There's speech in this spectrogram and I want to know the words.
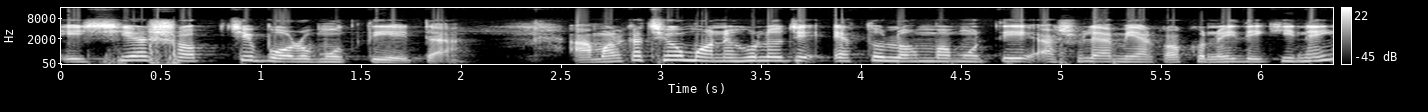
এশিয়ার সবচেয়ে বড় মূর্তি এটা। আমার কাছেও মনে হলো যে, এত লম্বা মূর্তি আসলে আমি আর কখনোই দেখি নাই।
